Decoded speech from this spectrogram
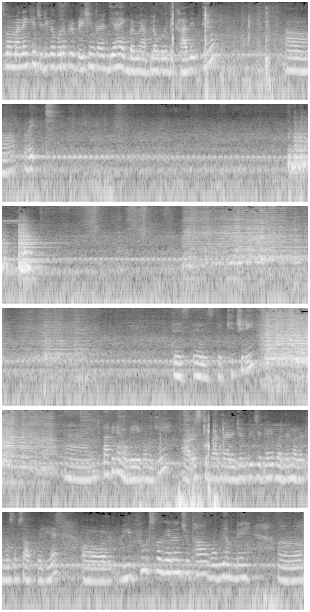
तो मम्मा ने खिचड़ी का पूरा प्रिपरेशन कर दिया है एक बार मैं आप लोगों को दिखा देती हूँ वेट this is the khichdi and काफ़ी टाइम हो गया ये बन के। और उसके बाद मैंने जो भी जितने भी बर्तन वगैरह थे वो सब साफ़ कर लिया और भी फ्रूट्स वगैरह जो था वो भी हमने आ,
